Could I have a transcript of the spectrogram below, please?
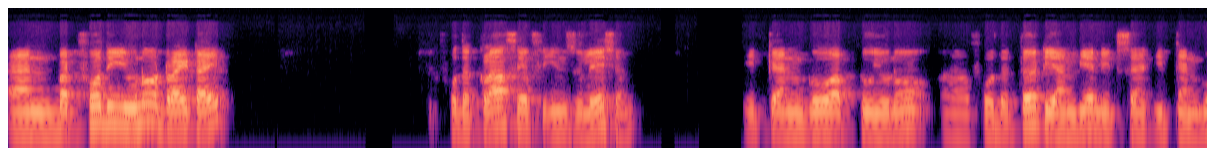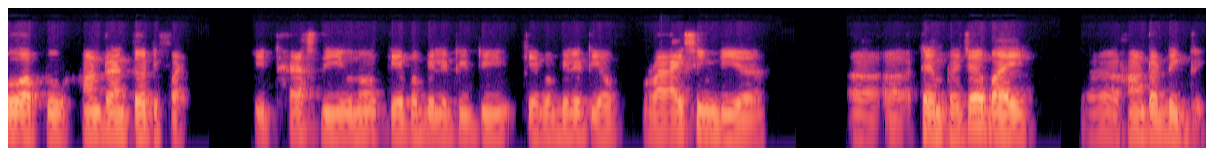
And but for the you know dry type, for the class F insulation, it can go up to you know uh, for the 30 ambient, it's it can go up to 135 it has the you know capability capability of rising the uh, uh, uh temperature by 100 uh, degree.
